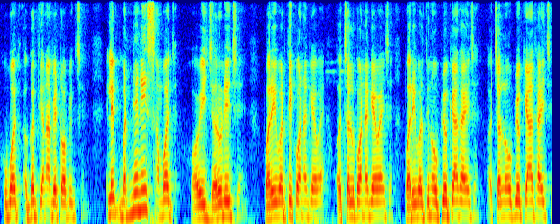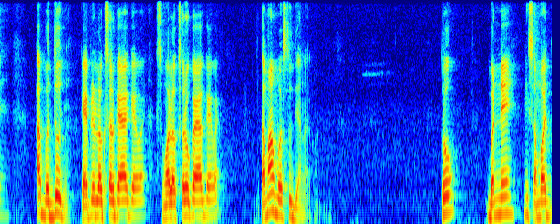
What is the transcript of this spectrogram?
ખૂબ જ અગત્યના બે ટોપિક છે. એટલે બંનેની સમજ હોવી જરૂરી છે. પરિવર્તી કોને કહેવાય? અચલ કોને કહેવાય છે? પરિવર્તીનો ઉપયોગ ક્યાં થાય છે? અચલનો ઉપયોગ ક્યાં થાય છે? આ બધું જ. કેપિટલ અક્ષર કયા કહેવાય? સ્મોલ અક્ષરો કયા કહેવાય? તમામ વસ્તુ ધ્યાન રાખવાનું. તો બંનેની સમજ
